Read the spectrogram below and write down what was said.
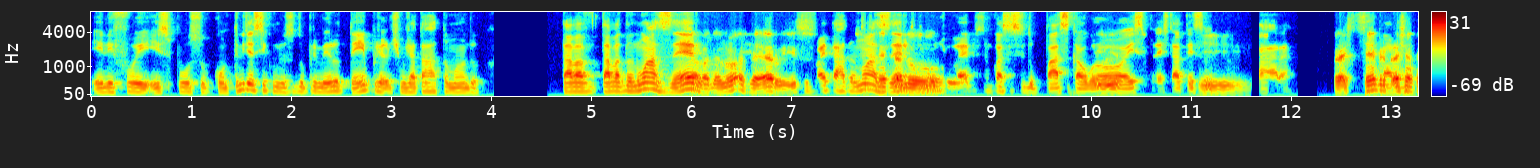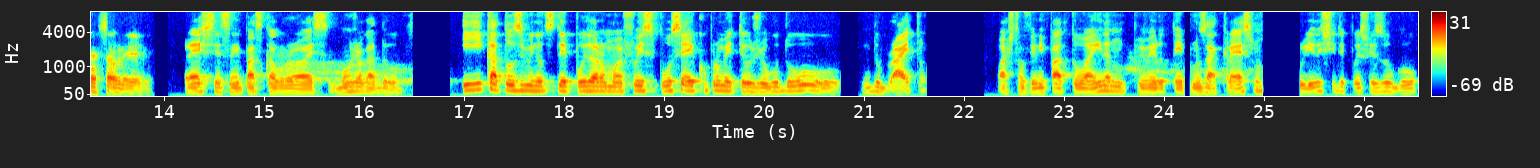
ele foi expulso com 35 minutos do primeiro tempo, o time já estava tomando tava, tava dando 1 a 0. Tava dando 1 a 0, isso. Vai estar dando 1 a 0 do... o Webson com assistência do Pascal Gross, prestar atenção e... cara. Preste, sempre preste atenção nele. Preste atenção em Pascal Gross, bom jogador. E 14 minutos depois o Aaron foi expulso e aí comprometeu o jogo do, do Brighton. O Aston Villa empatou ainda no primeiro tempo nos acréscimos. O Willis depois fez o gol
